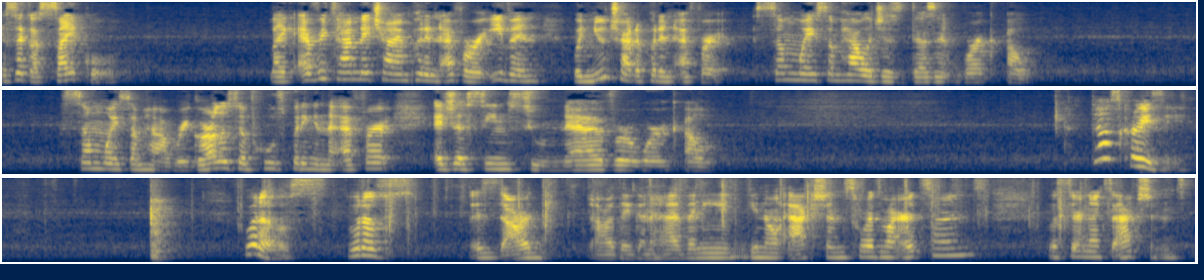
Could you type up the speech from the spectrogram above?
it's like a cycle. Like every time they try and put in effort, or even when you try to put in effort, some way, somehow it just doesn't work out. Some way, somehow, regardless of who's putting in the effort, it just seems to never work out. That's crazy. What else? What else is are are they gonna have any you know actions towards my earth signs? What's their next actions?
